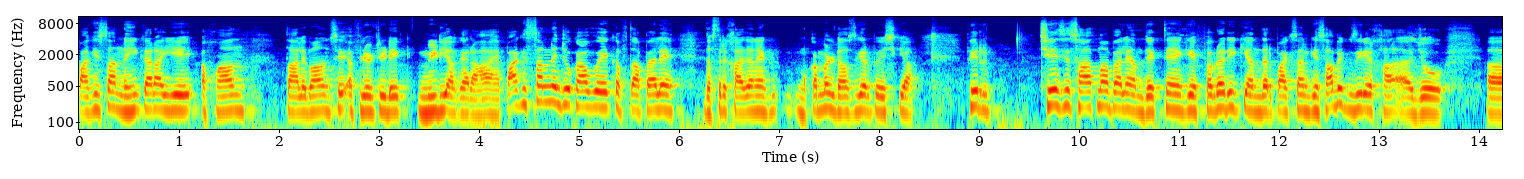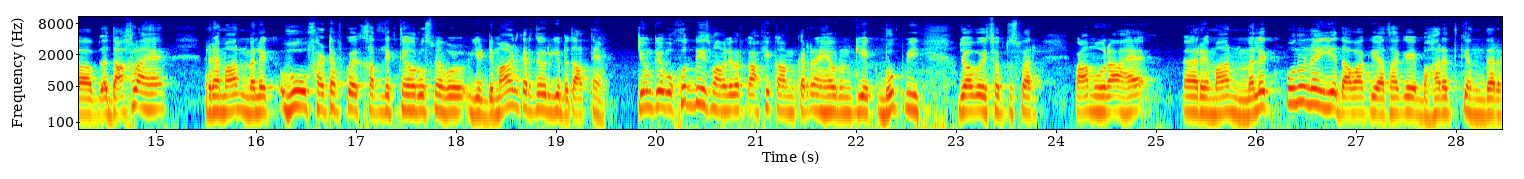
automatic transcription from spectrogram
पाकिस्तान नहीं कर रहा, ये अफ़गान तालिबान से एफिलेटेड एक मीडिया कह रहा है। पाकिस्तान ने जो कहा, वो एक हफ़्ता पहले दफ्तर ख्वाजा ने मुकम्मल डॉसगर पेश किया। फिर छः से सात माह पहले हम देखते हैं कि फरवरी के अंदर पाकिस्तान के सबक वज़ी जो दाखिला हैं, रहमान मलिक, वो फटफ को एक ख़त लिखते हैं और उसमें वो ये डिमांड करते हैं और ये बताते हैं। क्योंकि वो ख़ुद भी इस मामले पर काफ़ी काम कर रहे हैं और उनकी एक बुक भी जो है वो इस वक्त उस पर काम हो रहा है। रहमान मलिक, उन्होंने ये दावा किया था कि भारत के अंदर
